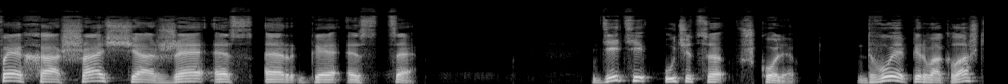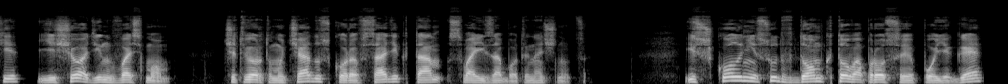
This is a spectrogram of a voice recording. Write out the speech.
ФХШ Дети учатся в школе. Двое первоклашки, еще один в восьмом. Четвертому чаду скоро в садик, там свои заботы начнутся. Из школы несут в дом кто вопросы по ЕГЭ,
